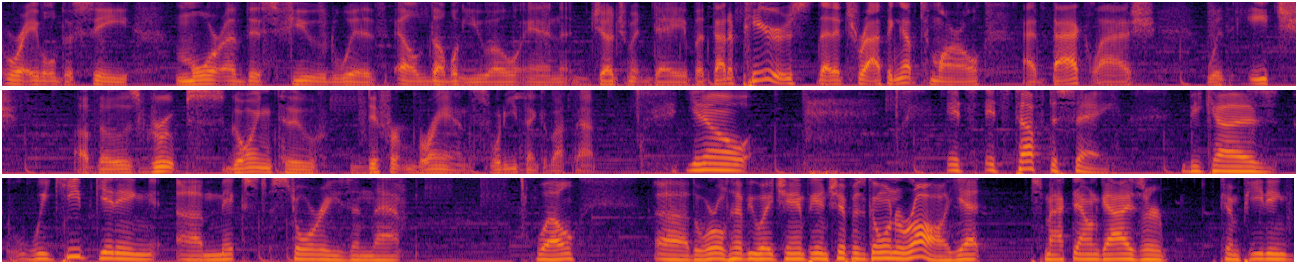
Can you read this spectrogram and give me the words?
were able to see more of this feud with LWO and Judgment Day, but that appears that it's wrapping up tomorrow at Backlash with each of those groups going to different brands. What do you think about that? You know, it's it's tough to say because we keep getting uh, mixed stories in that. Well, uh, the World Heavyweight Championship is going to Raw, yet SmackDown guys are competing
